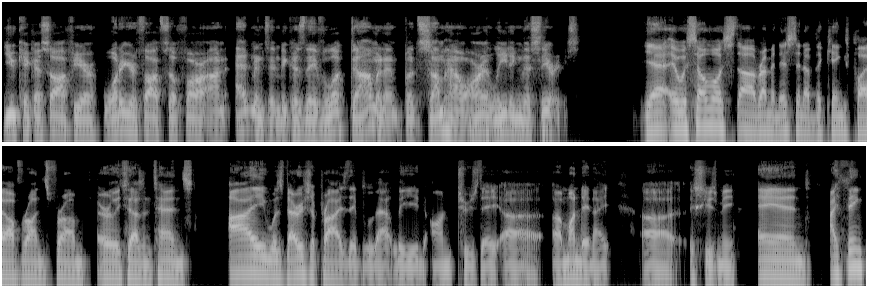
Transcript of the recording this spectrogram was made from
you kick us off here. What are your thoughts so far on Edmonton because they've looked dominant but somehow aren't leading this series? Yeah, it was almost uh, reminiscent of the Kings playoff runs from early 2010s. I was very surprised they blew that lead on Tuesday, uh, uh Monday night, uh, excuse me. And I think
